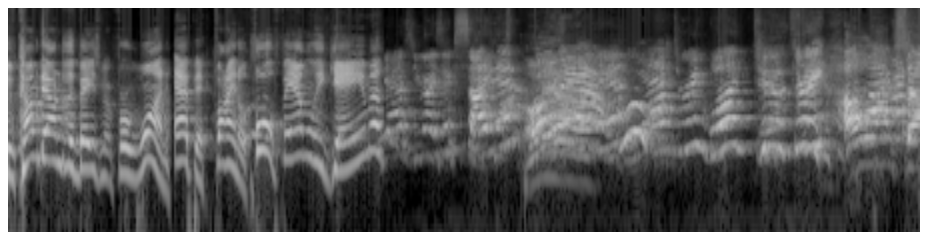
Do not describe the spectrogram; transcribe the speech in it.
We've come down to the basement for one epic, final, full family game. Yes, you guys excited? Oh, yeah. On three, one, two, three. Alexa,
